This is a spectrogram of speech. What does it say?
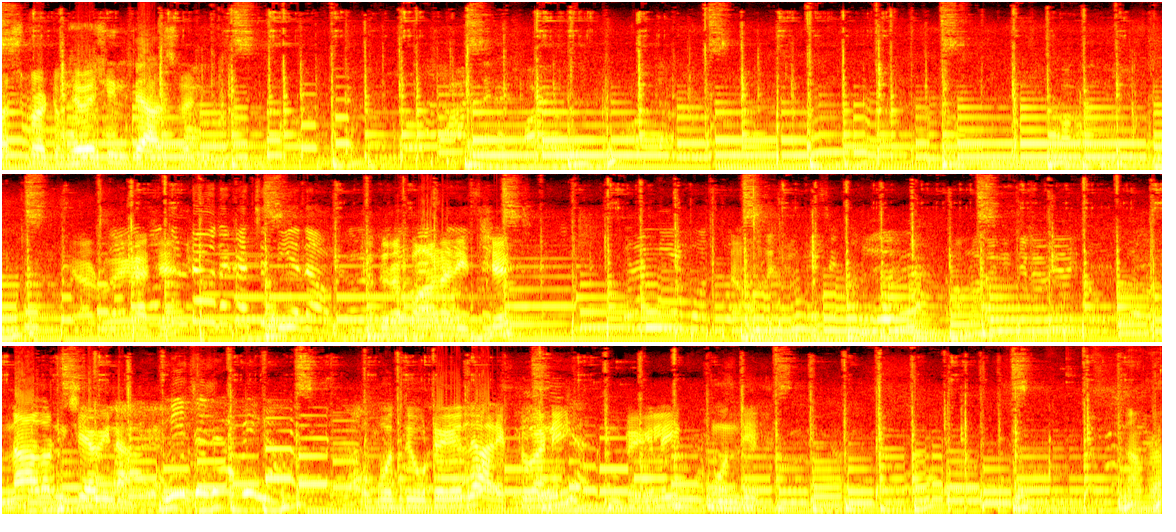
বয়স্করা একটু ভেবে চিনতে আসবেন দুরা পাহাড়া দিচ্ছে। না তো নিচে নিচে যাবি না। উপর দিয়ে উঠে গেলে আর একটুখানি উঠে গেলেই মন্দির। আমরা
